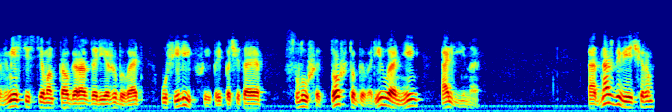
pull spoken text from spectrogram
Вместе с тем он стал гораздо реже бывать у Фелиции, предпочитая слушать то, что говорила о ней Алина. Однажды вечером,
